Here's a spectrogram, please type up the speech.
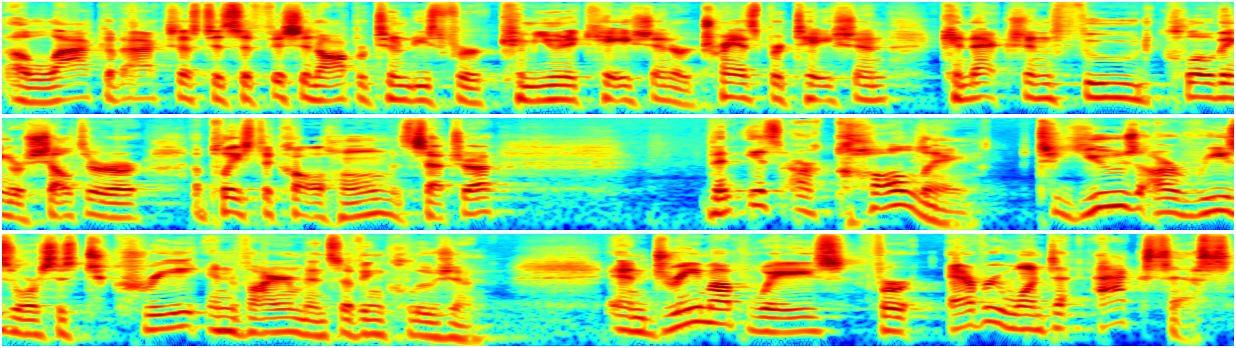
a lack of access to sufficient opportunities for communication or transportation, connection, food, clothing, or shelter, or a place to call home, etc., then it's our calling to use our resources to create environments of inclusion and dream up ways for everyone to access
